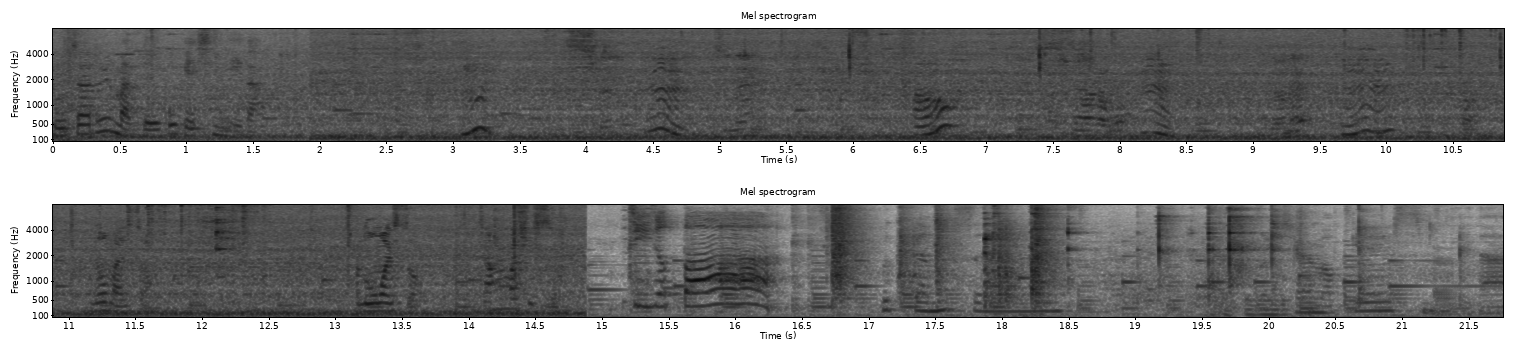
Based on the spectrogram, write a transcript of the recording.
교자를 만들고 계십니다. 음, 음, 어, 음, 음, 너무 맛있어. 아, 너무 맛있어. 짱 맛있어. 찢었다. 부담 없어요. 잘 먹겠습니다.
